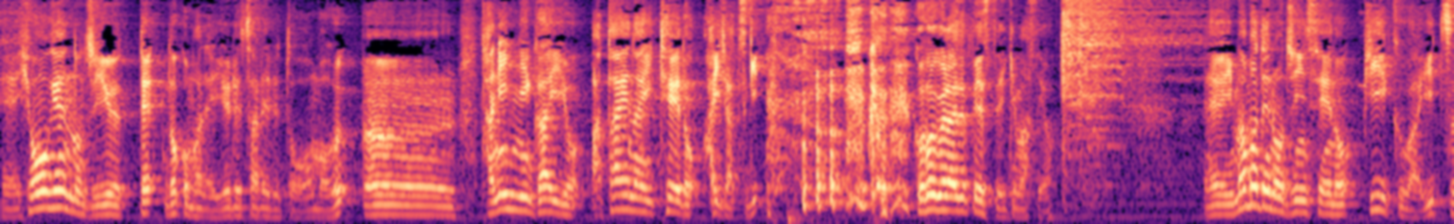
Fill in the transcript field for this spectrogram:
えー、表現の自由ってどこまで許されると思う？うーん、他人に害を与えない程度。はい、じゃあ次。このぐらいのペースでいきますよ。えー、今までの人生のピークはいつ？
